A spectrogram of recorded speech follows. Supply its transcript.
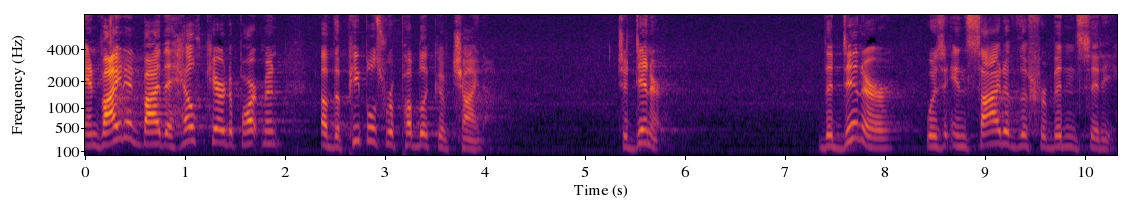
invited by the healthcare department of the People's Republic of China to dinner. The dinner was inside of the Forbidden City.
